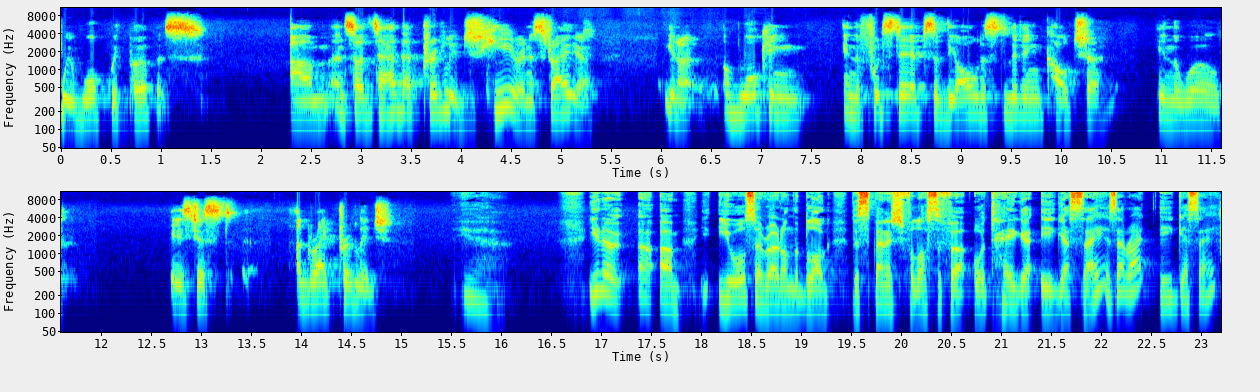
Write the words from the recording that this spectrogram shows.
we walk with purpose. Um, and so to have that privilege here in Australia, you know, of walking in the footsteps of the oldest living culture in the world is just a great privilege. Yeah. You know, uh, um, you also wrote on the blog the Spanish philosopher Ortega y Gasset. Is that right? Y Gasset?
